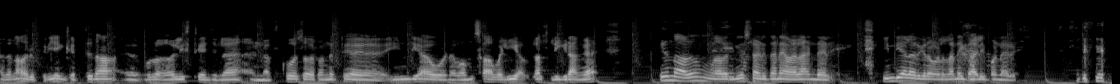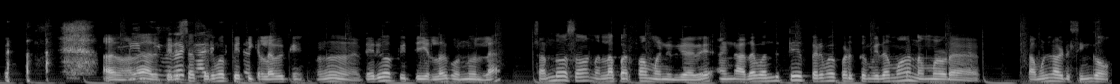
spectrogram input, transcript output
அதெல்லாம் ஒரு பெரிய கெத்து தான். இவ்வளோ ஏர்லி ஸ்டேஜில் அண்ட் அஃப்கோர்ஸ் அவர் வந்துட்டு இந்தியாவோட வம்சாவளி அப்படிலாம் சொல்லிக்கிறாங்க. இருந்தாலும் அவர் நியூசிலாந்து தானே விளையாண்டாரு. இந்தியாவில் இருக்கிறவங்கள தானே காலி பண்ணாரு. அதனால அது பெருசா பெருமை பீத்திக்கிற அளவுக்கு ஹம், பெருமை பீத்திக்கிற அளவுக்கு ஒன்றும் இல்லை. சந்தோஷம் நல்லா பெர்ஃபார்ம் பண்ணிருக்காரு அண்ட் அதை வந்துட்டு பெருமைப்படுத்தும் விதமா நம்மளோட தமிழ்நாடு சிங்கம்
